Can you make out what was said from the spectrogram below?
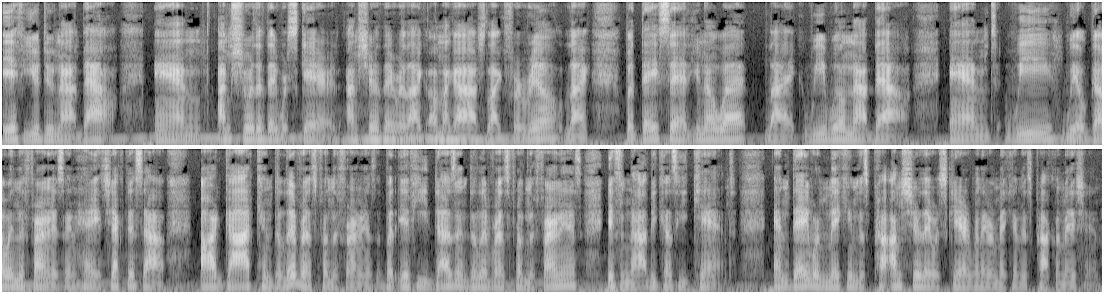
if you do not bow. And I'm sure that they were scared. I'm sure they were like, oh my gosh, like for real? Like, but they said, you know what? Like, we will not bow and we will go in the furnace and hey check this out our god can deliver us from the furnace but if he doesn't deliver us from the furnace it's not because he can't. And they were making this pro- i'm sure they were scared when they were making this proclamation.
